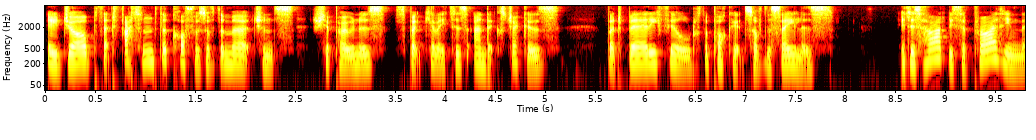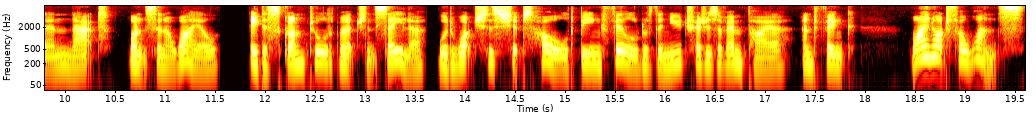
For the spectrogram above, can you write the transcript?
A job that fattened the coffers of the merchants, shipowners, speculators, and exchequers, but barely filled the pockets of the sailors. It is hardly surprising, then, that, once in a while, a disgruntled merchant sailor would watch his ship's hold being filled with the new treasures of empire and think, why not for once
